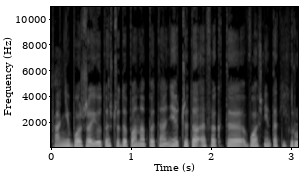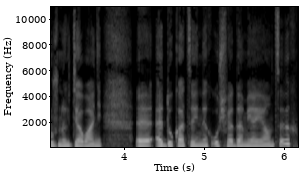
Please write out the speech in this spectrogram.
Pani Bożeju, to jeszcze do Pana pytanie, czy to efekt właśnie takich różnych działań e, edukacyjnych, uświadamiających?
